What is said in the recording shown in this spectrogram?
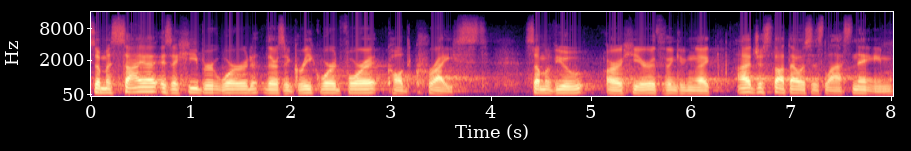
So, Messiah is a Hebrew word. There's a Greek word for it called Christ. Some of you are here thinking, like, I just thought that was his last name.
